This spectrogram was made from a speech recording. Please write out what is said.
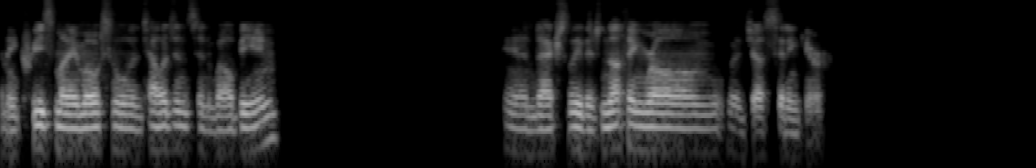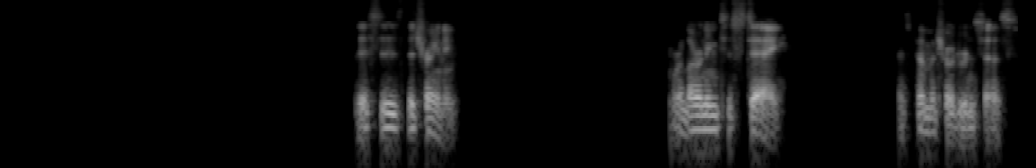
and increase my emotional intelligence and well-being. And actually, there's nothing wrong with just sitting here. This is the training. We're learning to stay, as Pema Chodron says.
